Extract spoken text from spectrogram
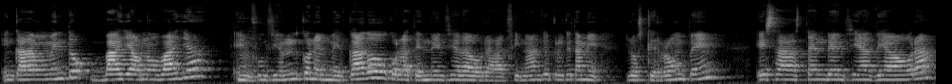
en cada momento, vaya o no vaya, en hmm. función con el mercado o con la tendencia de ahora. Al final yo creo que también los que rompen esas tendencias de ahora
